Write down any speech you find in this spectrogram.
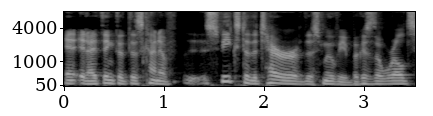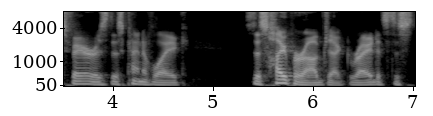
and, and i think that this kind of uh, speaks to the terror of this movie because the world's fair is this kind of like this hyper object right? It's this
